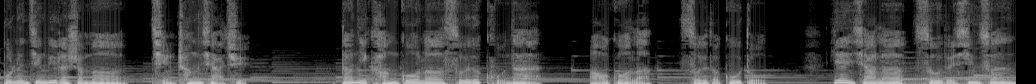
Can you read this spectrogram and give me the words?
不论经历了什么，请撑下去。当你扛过了所有的苦难，熬过了所有的孤独，咽下了所有的辛酸，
